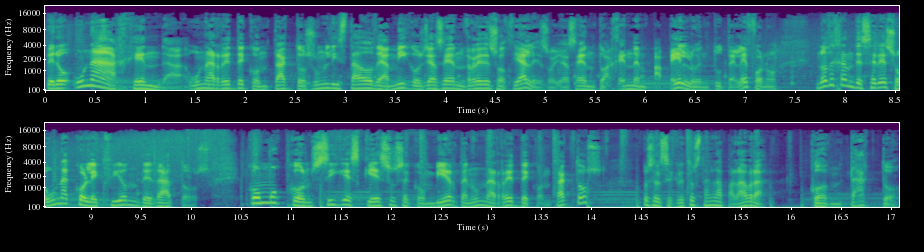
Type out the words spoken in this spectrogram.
pero una agenda, una red de contactos, un listado de amigos, ya sea en redes sociales, o ya sea en tu agenda en papel o en tu teléfono, no dejan de ser eso, una colección de datos. ¿Cómo consigues que eso se convierta en una red de contactos? Pues el secreto está en la palabra contacto,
